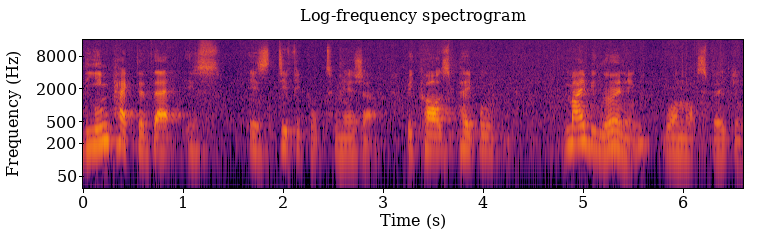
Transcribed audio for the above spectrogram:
the impact of that is, is difficult to measure because people may be learning while not speaking.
